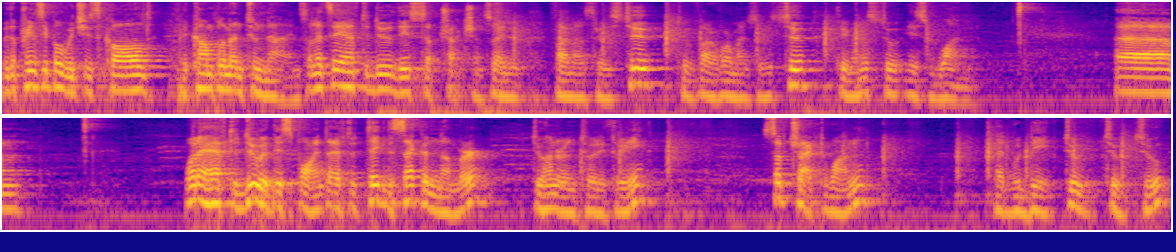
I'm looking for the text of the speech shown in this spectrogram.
with a principle which is called the complement to 9. So let's say I have to do this subtraction. So I do 5 minus 3 is 2, 2 5, 4 minus 3 is 2, 3 minus 2 is 1. Um, what I have to do at this point, I have to take the second number, 223, subtract 1, that would be 2, 2, 2,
